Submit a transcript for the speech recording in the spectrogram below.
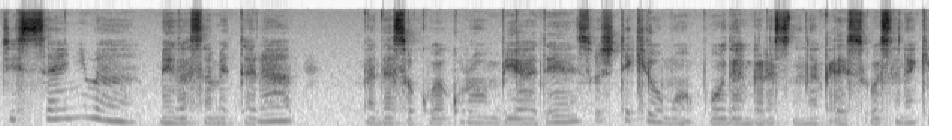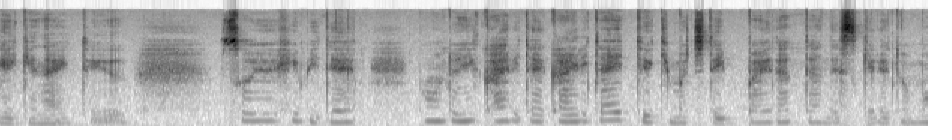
実際には目が覚めたらまだそこはコロンビアでそして今日も防弾ガラスの中で過ごさなきゃいけないというそういう日々で本当に帰りたい帰りたいっていう気持ちでいっぱいだったんですけれども、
